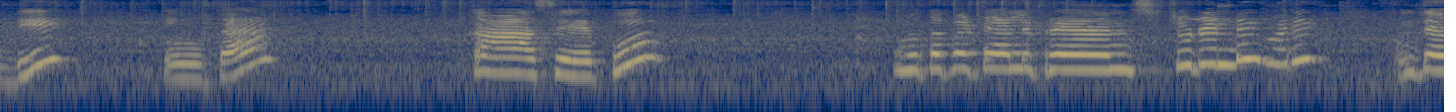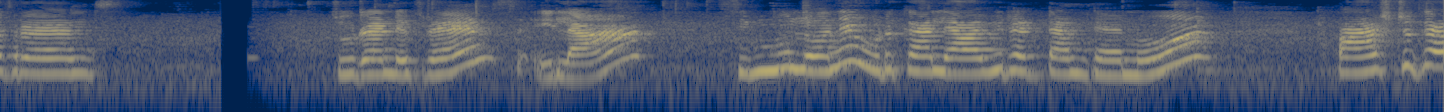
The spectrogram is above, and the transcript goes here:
ఇది ఇంకా కాసేపు మూత పెట్టాలి ఫ్రెండ్స్. చూడండి మరి అంతే ఫ్రెండ్స్. చూడండి ఫ్రెండ్స్ ఇలా సిమ్ములోనే ఉడకాలి ఆవిరట్టు అంటేను ఫాస్ట్గా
